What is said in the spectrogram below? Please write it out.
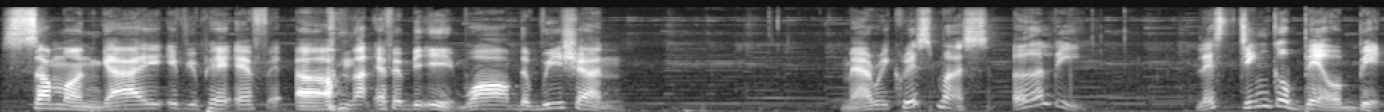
summon guy if you pay F uh not FFBE War of the Vision Merry Christmas early let's jingle bell a bit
